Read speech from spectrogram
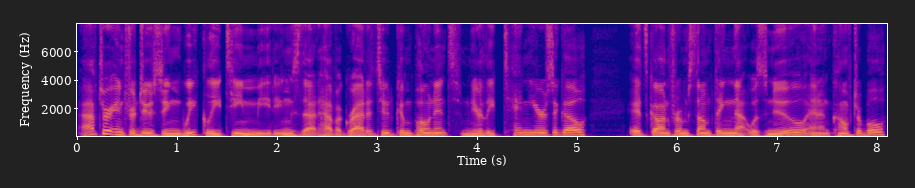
After introducing weekly team meetings that have a gratitude component nearly 10 years ago, it's gone from something that was new and uncomfortable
